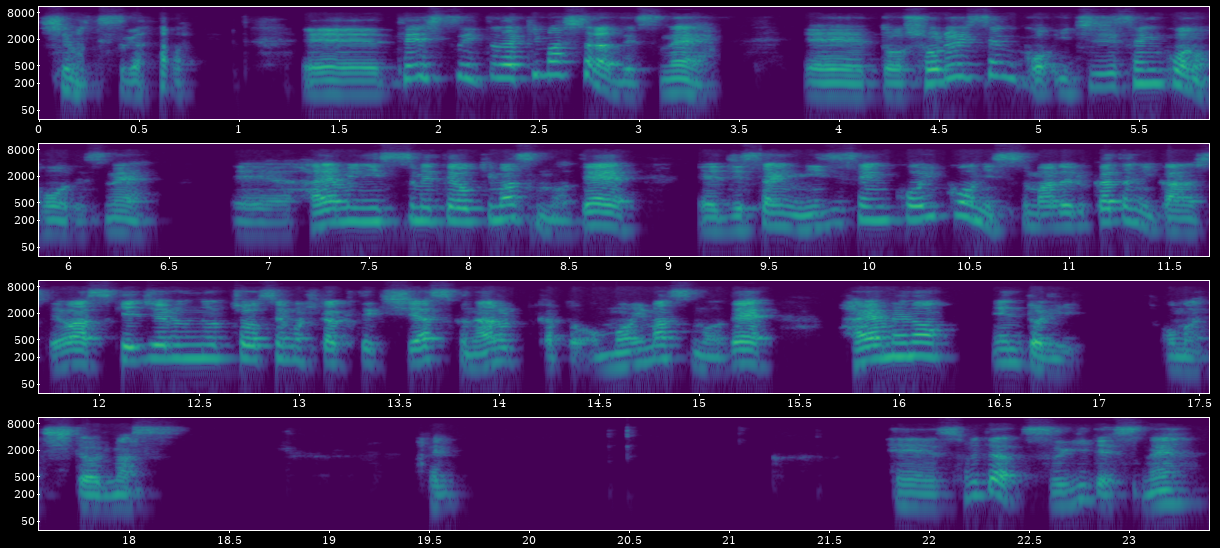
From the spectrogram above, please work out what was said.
しますが、えー、提出いただきましたらですね、えっ、ー、と、書類選考、一次選考の方ですね、えー、早めに進めておきますので、え実際に二次選考以降に進まれる方に関しては、スケジュールの調整も比較的しやすくなるかと思いますので、早めのエントリーお待ちしております。はい。えー、それでは次ですね。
